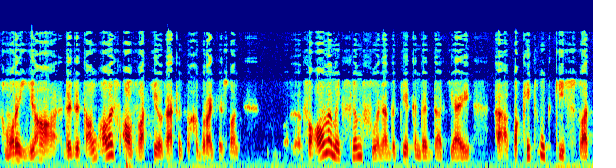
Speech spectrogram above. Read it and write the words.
Amore, ja, dit dit hang alles af wat jou werklike gebruik is, want veral nou met slimfone beteken dit dat jy 'n pakket moet kies wat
